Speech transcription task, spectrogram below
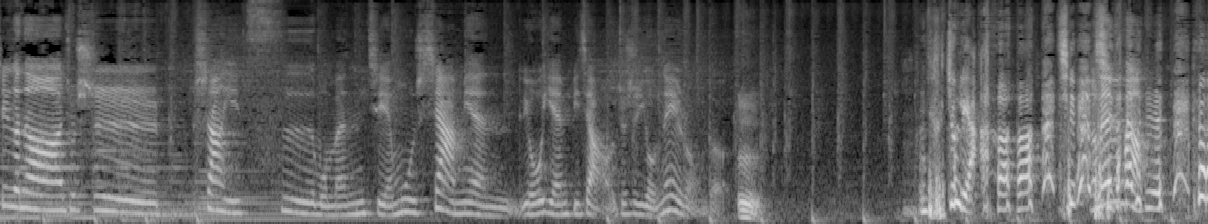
这个呢，就是上一次我们节目下面留言比较就是有内容的，嗯，就俩，其没有没有其他人我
